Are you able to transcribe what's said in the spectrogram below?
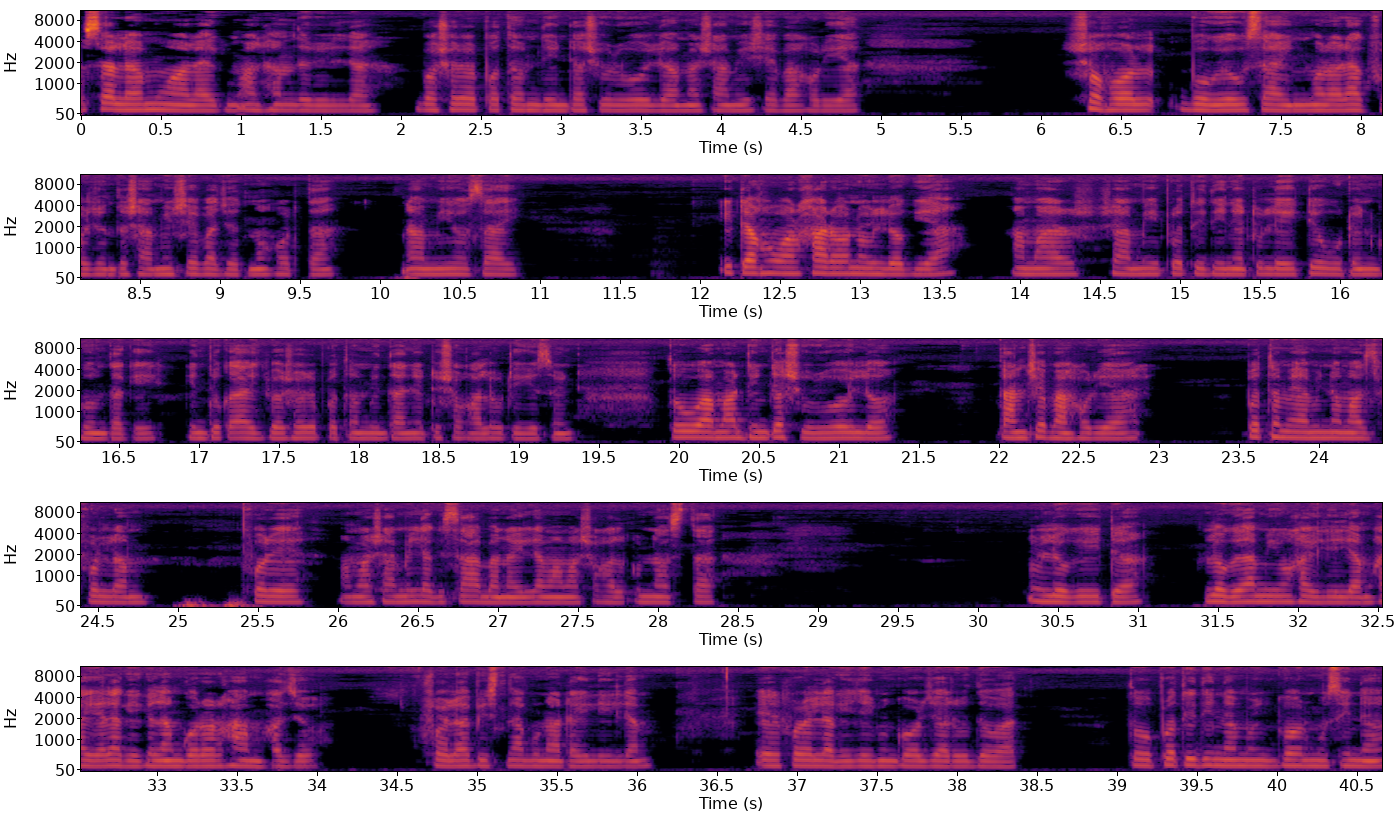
আসসালামু আলাইকুম, আলহামদুলিল্লাহ। বছরের প্রথম দিনটা শুরু হইল আমার স্বামীর সেবা করিয়া। সকল বউয়েও চাইন মরার আগ পর্যন্ত স্বামীর সেবা যত্ন কর্তা, আমিও চাই। এটা হওয়ার কারণ হইল গিয়া, আমার স্বামী প্রতিদিন একটু লেটে উঠেন ঘুম থাকি, কিন্তু আজ বছরের প্রথম দিন তানি একটু সকালে উঠে গেছেন। তো আমার দিনটা শুরু হইল তান সেবা করিয়া। প্রথমে আমি নামাজ পড়লাম, পরে আমার স্বামীর লাগে চা বানাইলাম, আমার সকালকুর নাস্তা লগে এটা লগে আমিও খাই লিলাম, খাইয়া লাগি গেলাম ঘরের খাম খাজো ফয়লা বিছনা গুণাটাই লিলাম। এরপরে লাগি যাই আমি ঘর ঝাড়ু দেওয়াত তো প্রতিদিন আমি ঘর মুছি না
